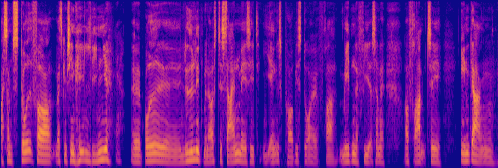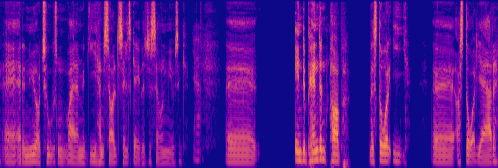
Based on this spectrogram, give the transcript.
og som stod for, hvad skal man sige, en hel linje, ja. øh, både øh, lydligt, men også designmæssigt i engelsk pophistorie fra midten af 80'erne og frem til indgangen af, af det nye årtusind, hvor Alan McGee han solgte selskabet til Sony Music. Ja. Øh, independent pop med stort I øh, og stort hjerte,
